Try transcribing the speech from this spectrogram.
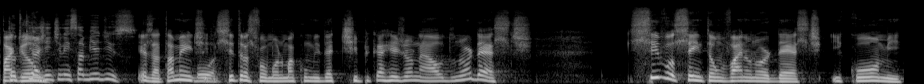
pagão. Tanto que a gente nem sabia disso. Exatamente. Boa. Se transformou numa comida típica regional do Nordeste. Se você então vai no Nordeste e come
